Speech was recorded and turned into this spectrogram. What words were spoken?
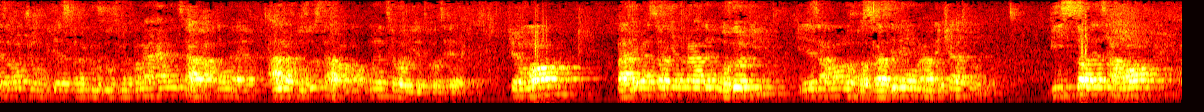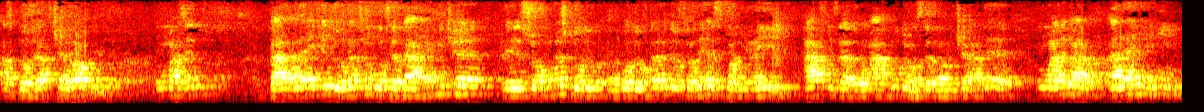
نظام جمهوری اسلامی نفوذ می‌کنه همین توهم الان خصوص توهم تئوری توته که ما برای مثال یه مرد بزرگی که یه زمان نخست وزیر این مملکت بود 20 سال تمام از قدرت کنار بوده اومده بر علیه یه دولت متوهمی که رئیس جمهورش با دختر دو ساله اسپانیایی حرف می‌زده و محمود رو صدا کرده اومده بر علیه این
